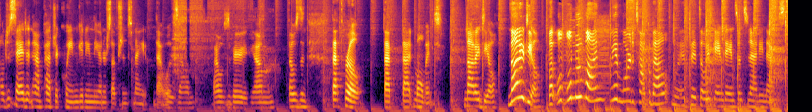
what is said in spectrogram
I'll just say I didn't have Patrick Queen getting the interception tonight. That was um that was very um that was the, that thrill that that moment. Not ideal. Not ideal but we'll, we'll move on. We have more to talk about. It's always game day in cincinnati next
